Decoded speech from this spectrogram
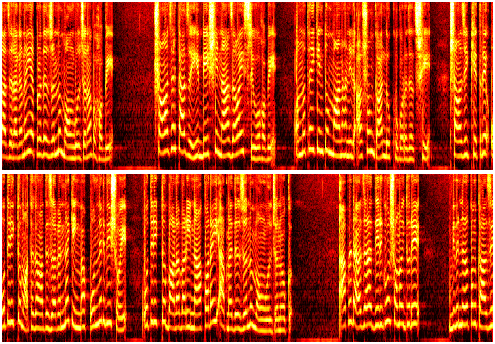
কাজে লাগানোই আপনাদের জন্য মঙ্গলজনক হবে। সমাজের কাজে বেশি না যাওয়াই শ্রেয় হবে। অন্যথায় কিন্তু মানহানির আশঙ্কা লক্ষ্য করা যাচ্ছে। সামাজিক ক্ষেত্রে অতিরিক্ত মাথা ঘামাতে যাবেন না কিংবা অন্যের বিষয়ে অতিরিক্ত বাড়াবাড়ি না করাই আপনাদের জন্য মঙ্গলজনক। আপনারা যারা দীর্ঘ সময় ধরে বিভিন্ন রকম কাজে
